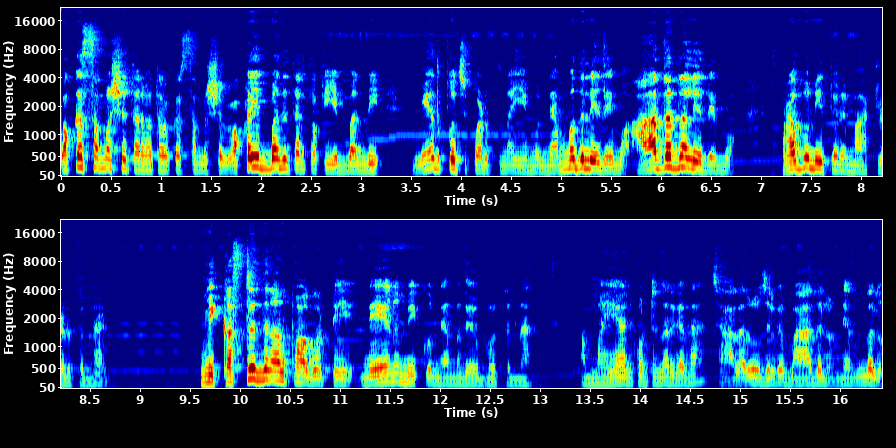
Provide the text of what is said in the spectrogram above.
ఒక సమస్య తర్వాత ఒక సమస్య ఒక ఇబ్బంది తర్వాత ఒక ఇబ్బంది మీదకొచ్చి పడుతున్నాయేమో నెమ్మది లేదేమో ఆదరణ లేదేమో ప్రభు నీతోనే మాట్లాడుతున్నాడు. మీ కష్ట దినాలు పోగొట్టి నేను మీకు నెమ్మది ఇవ్వబోతున్నాను అమ్మయ్య అనుకుంటున్నారు కదా చాలా రోజులుగా బాధలు నిందలు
